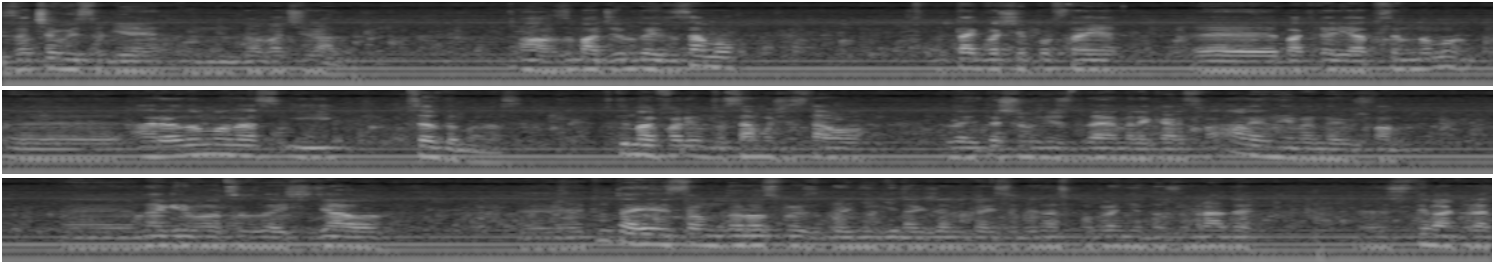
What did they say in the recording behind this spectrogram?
zaczęły sobie mm, dawać radę. O, zobaczcie, tutaj to samo. Tak właśnie powstaje e, bakteria pseudomo, e, i Pseudomonas. W tym akwarium to samo się stało. Tutaj też również dodałem lekarstwa, ale nie będę już Wam e, nagrywał, co tutaj się działo. E, tutaj są dorosłe zbrojniki, także tutaj sobie na spokojnie dadzą radę. E, z tym akurat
